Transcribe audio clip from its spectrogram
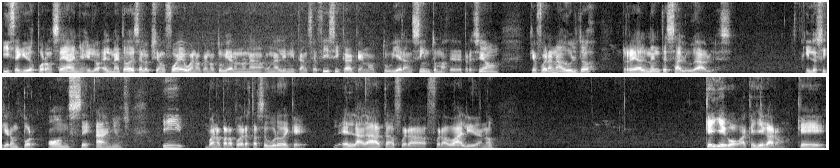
y seguidos por 11 años. Y el método de selección fue, bueno, que no tuvieran una, una limitancia física, que no tuvieran síntomas de depresión, que fueran adultos realmente saludables. Y lo siguieron por 11 años. Y bueno, para poder estar seguro de que la data fuera, fuera válida, ¿no? ¿Qué llegó? ¿A qué llegaron? Que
